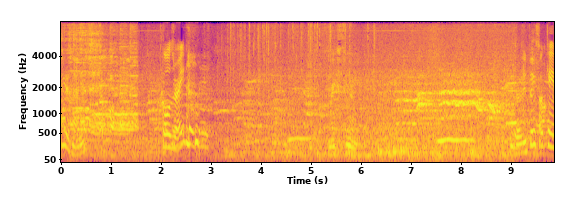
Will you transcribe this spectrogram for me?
here, man? Goals, right? Nice to know. Does he play soccer? Okay,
